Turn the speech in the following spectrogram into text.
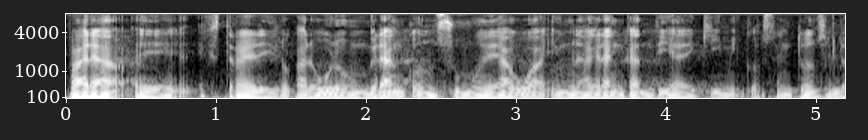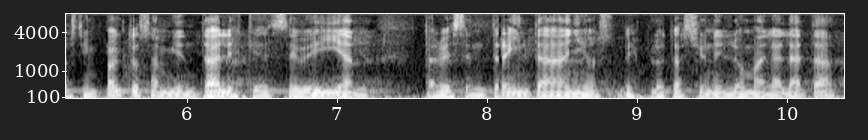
para eh, extraer hidrocarburo, un gran consumo de agua y una gran cantidad de químicos. Entonces los impactos ambientales que se veían tal vez en 30 años de explotación en Loma La Lata,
